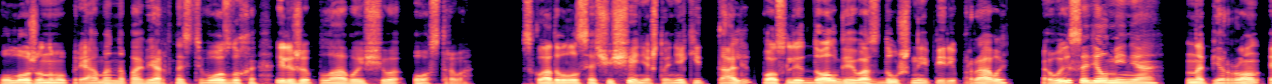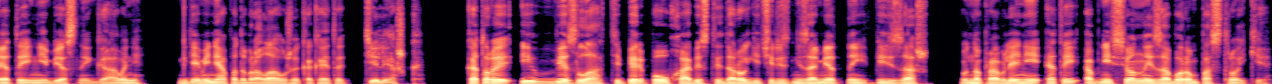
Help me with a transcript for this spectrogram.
уложенному прямо на поверхность воздуха или же плавающего острова. Складывалось ощущение, что некий таль после долгой воздушной переправы высадил меня на перрон этой небесной гавани, где меня подобрала уже какая-то тележка, которая и ввезла теперь по ухабистой дороге через незаметный пейзаж в направлении этой обнесенной забором постройки,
